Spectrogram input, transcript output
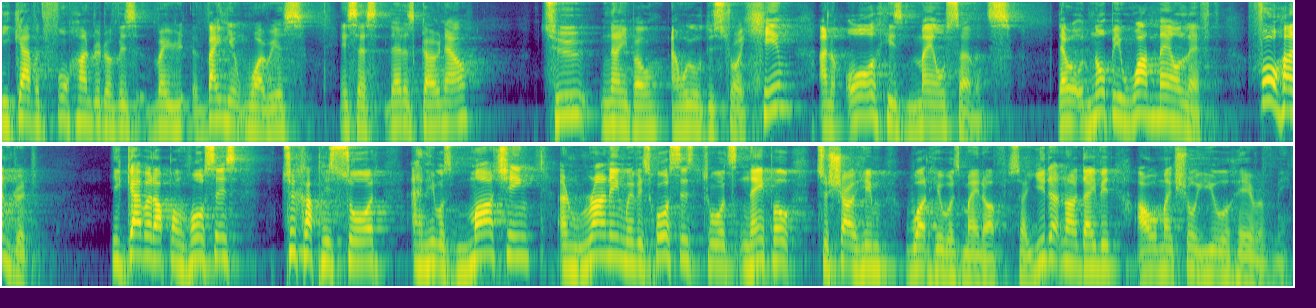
He gathered 400 of his valiant warriors. He says, Let us go now to Nabal, and we will destroy him and all his male servants. There will not be one male left. 400. He gathered up on horses, took up his sword, and he was marching and running with his horses towards Nabal to show him what he was made of. So, you don't know David, I will make sure you will hear of me.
